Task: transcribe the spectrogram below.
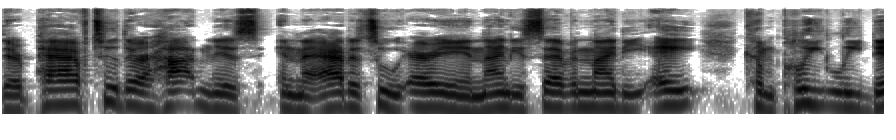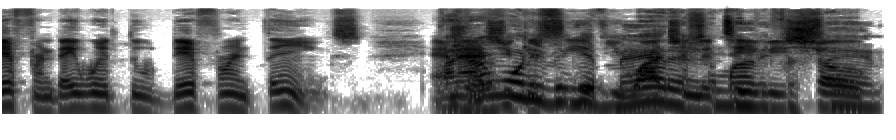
Their path to their hotness in the Attitude Era in 97, 98, completely different. They went through different things. And Like, as I you won't can even see, get if you're mad watching at the somebody TV for show, saying,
